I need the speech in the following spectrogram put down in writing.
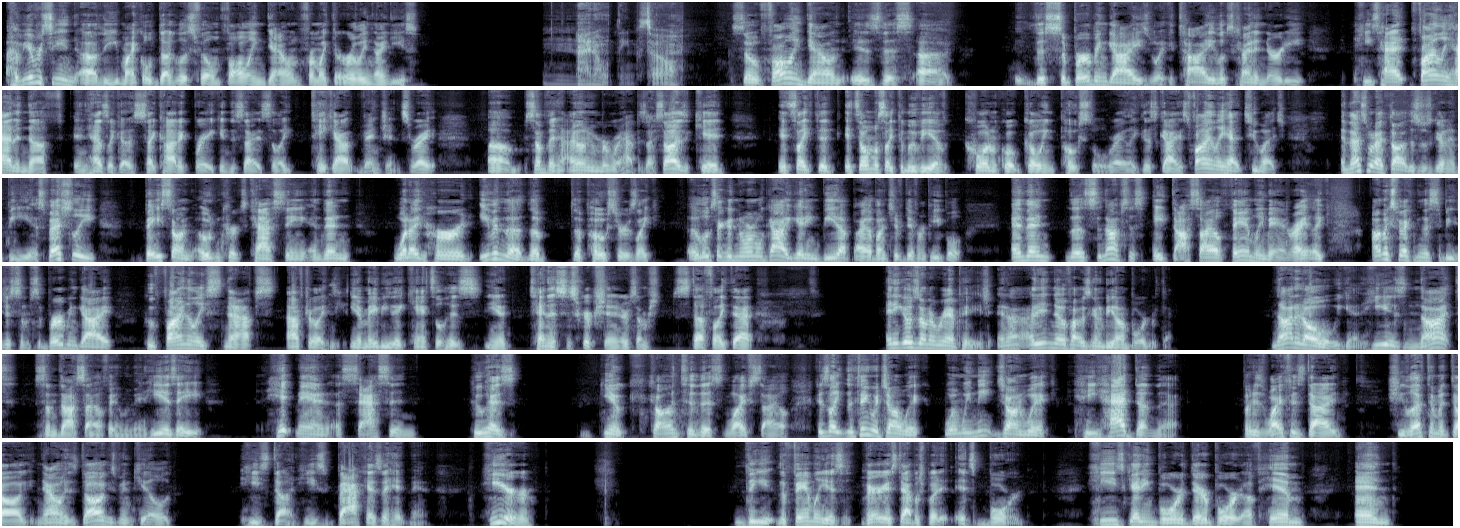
have you ever seen uh, the Michael Douglas film Falling Down from like the early '90s? Mm, I don't think so. so falling down is this uh this suburban guy he's like a tie he looks kind of nerdy he's had finally had enough and has like a psychotic break and decides to like take out vengeance right? Um something i don't remember what happens. I saw as a kid. It's like the it's almost like the movie of quote unquote going postal right? Like this guy has finally had too much. And that's what i thought this was going to be especially based on odenkirk's casting and then what i'd heard even the the the posters like it looks like a normal guy getting beat up by a bunch of different people. And then the synopsis, a docile family man, right? Like I'm expecting this to be just some suburban guy who finally snaps after like, you know, maybe they cancel his, you know, tennis subscription or some sh- stuff like that. And he goes on a rampage. And I, I didn't know if I was going to be on board with that. Not at all what we get. He is not some docile family man. He is a hitman assassin who has you know gone to this lifestyle because like the thing with john wick when we meet john wick he had done that but his wife has died she left him a dog. Now his dog has been killed. He's done. He's back as a hitman. Here the the family is very established but it, it's bored. He's getting bored. They're bored of him. And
